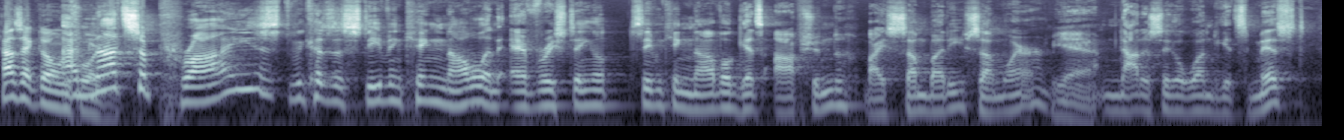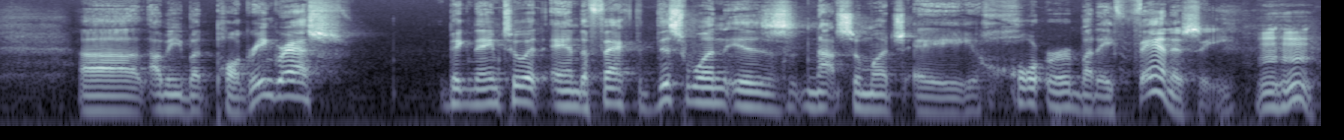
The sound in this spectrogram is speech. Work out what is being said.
How's that going I'm you? not surprised because a Stephen King novel and every single Stephen King novel gets optioned by somebody somewhere. Yeah. Not a single one gets missed. Uh, I mean, but Paul Greengrass, big name to it, and the fact that this one is not so much a horror but a fantasy. Mm-hmm.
